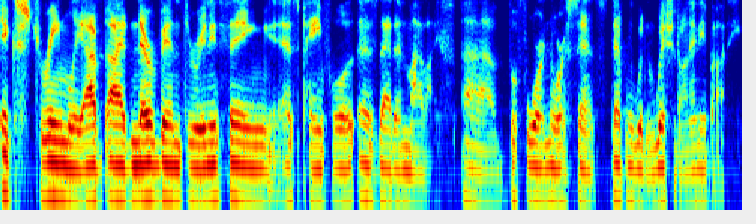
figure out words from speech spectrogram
Extremely. I've I've never been through anything as painful as that in my life uh, before nor since. Definitely wouldn't wish it on anybody.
